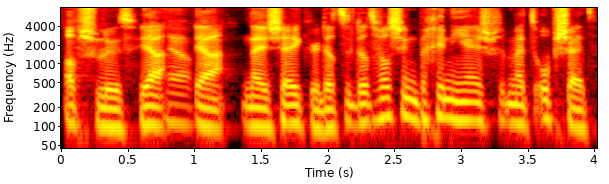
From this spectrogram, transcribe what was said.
Absoluut, ja. ja. nee, zeker. Dat, dat was in het begin niet eens met opzet.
